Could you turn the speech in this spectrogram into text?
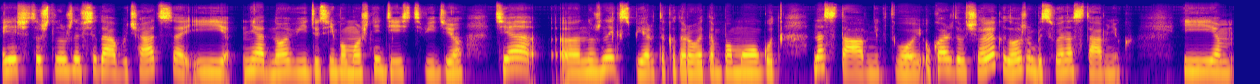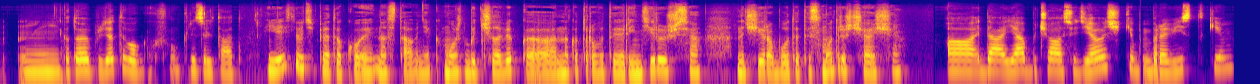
Я считаю, что нужно всегда обучаться, и ни одно видео тебе не поможет, ни 10 видео. Тебе э, нужны эксперты, которые в этом помогут, наставник твой. У каждого человека должен быть свой наставник, и м, который придет его к, к результату. Есть ли у тебя такой наставник? Может быть, человек, э, на которого ты ориентируешься, на чьи работы ты смотришь чаще? А, да, я обучалась у девочки, бровистки.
